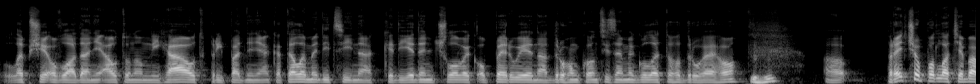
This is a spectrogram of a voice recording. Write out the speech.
lepšie ovládanie autonómnych aut, prípadne nejaká telemedicína, kedy jeden človek operuje na druhom konci zemegule toho druhého. Mm-hmm. Prečo podľa teba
